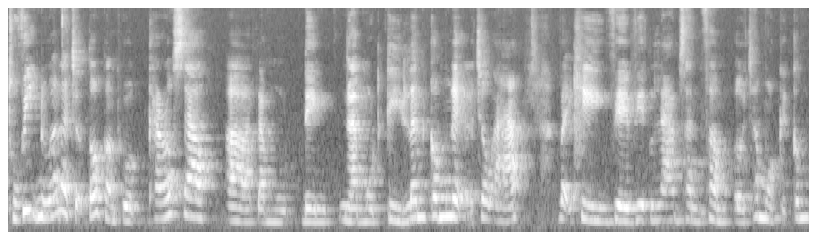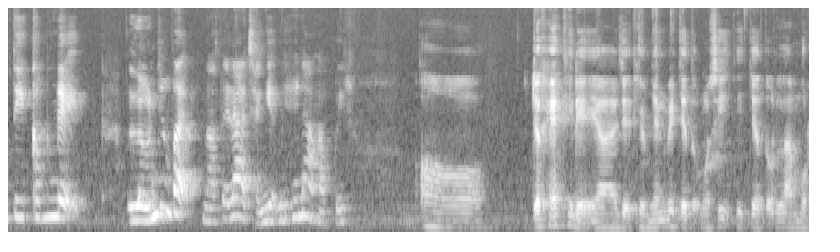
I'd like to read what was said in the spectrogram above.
thú vị nữa là chợ tốt còn thuộc Carousel uh, là một đền là một kỳ lân công nghệ ở châu Á. Vậy thì về việc làm sản phẩm ở trong một cái công ty công nghệ lớn như vậy nó sẽ là trải nghiệm như thế nào hả quý? Ờ, trước hết thì để uh, giới thiệu nhân về chợ tốt một xí thì chợ tốt là một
